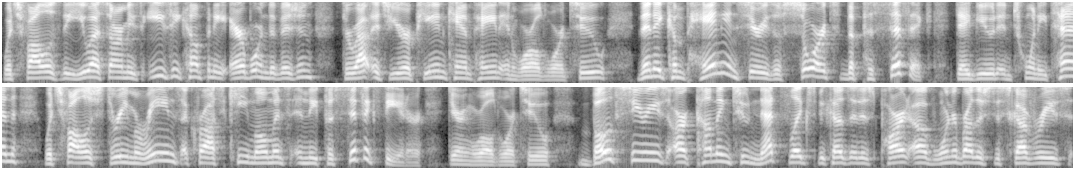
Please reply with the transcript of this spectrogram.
which follows the U.S. Army's Easy Company Airborne Division throughout its European campaign in World War II. Then a companion series of sorts, The Pacific, debuted in 2010, which follows three Marines across key moments in the Pacific Theater during World War II. Both series are coming to Netflix because it is part of Warner Brothers Discovery's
